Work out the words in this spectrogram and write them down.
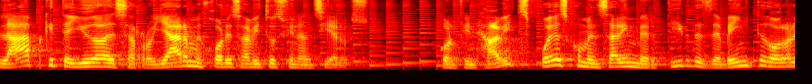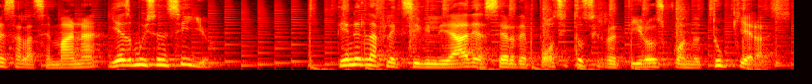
la app que te ayuda a desarrollar mejores hábitos financieros. Con FinHabits puedes comenzar a invertir desde 20 dólares a la semana y es muy sencillo. Tienes la flexibilidad de hacer depósitos y retiros cuando tú quieras.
